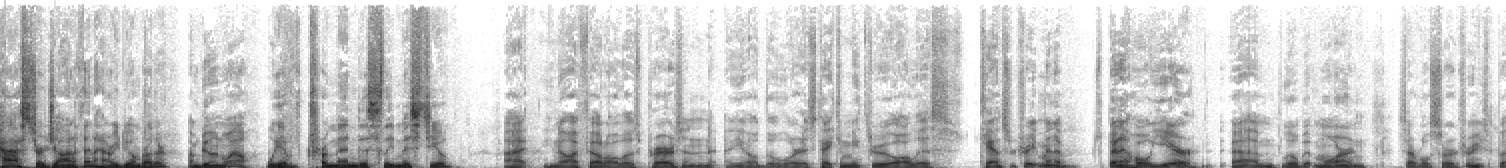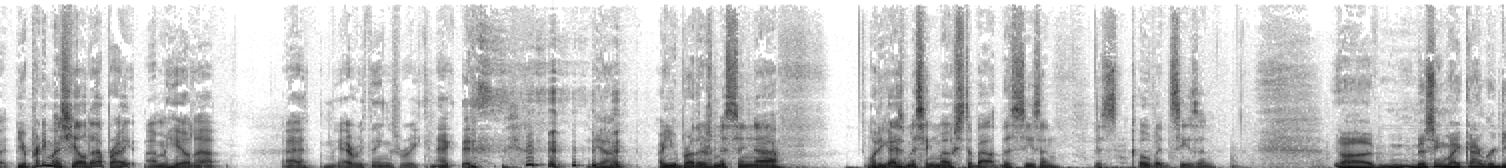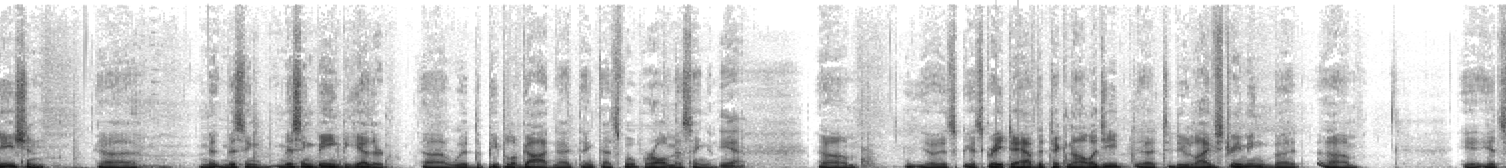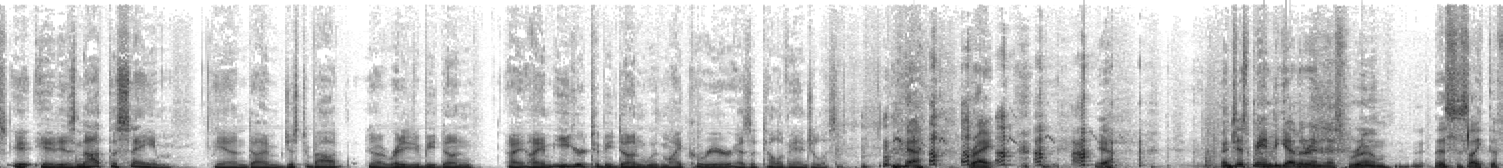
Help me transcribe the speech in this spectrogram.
Pastor Jonathan, how are you doing, brother? I'm doing well. We have tremendously missed you. Uh, you know, I felt all those prayers, and you know, the Lord has taken me through all this cancer treatment. It's been a whole year, um, a little bit more, and several surgeries, but You're pretty much healed up, right? I'm healed up. Uh, everything's reconnected. Yeah. Are you brothers missing? Uh, what are you guys missing most about this season, this COVID season? Uh, missing my congregation, uh, mi- missing missing being together uh, with the people of God, and I think that's what we're all missing. And yeah, you know, it's it's great to have the technology uh, to do live streaming, but um, it, it's it, it is not the same. And I'm just about uh, ready to be done. I, I am eager to be done with my career as a televangelist. yeah, right. Yeah, and just being together in this room, this is like the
